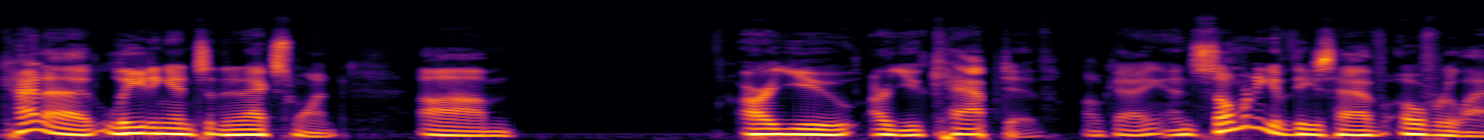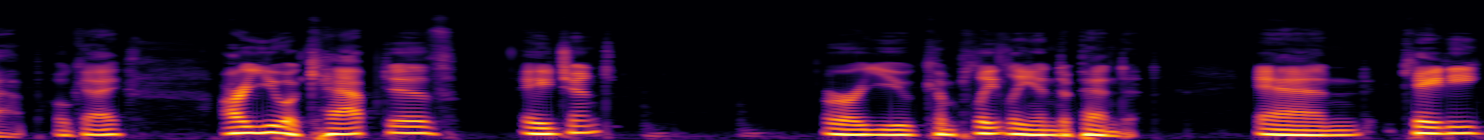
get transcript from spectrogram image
kind of leading into the next one. Um, are you are you captive? Okay, and so many of these have overlap. Okay, are you a captive agent or are you completely independent? And Katie,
